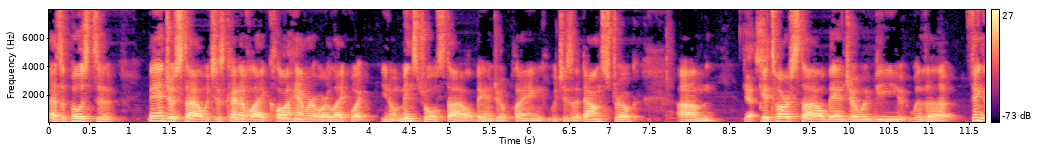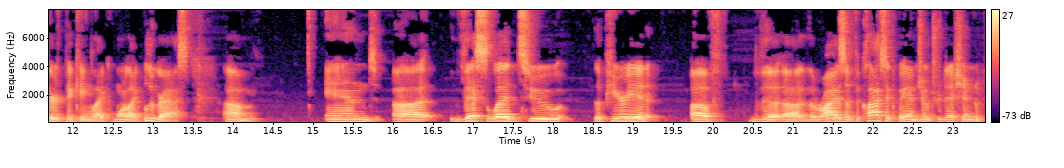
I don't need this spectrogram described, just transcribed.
as opposed to banjo style, which is kind of like clawhammer or like what you know minstrel style banjo playing, which is a downstroke. Um, Yes. guitar style banjo would be with a finger picking, like more like bluegrass. Um, and uh, this led to the period of the uh, the rise of the classic banjo tradition,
